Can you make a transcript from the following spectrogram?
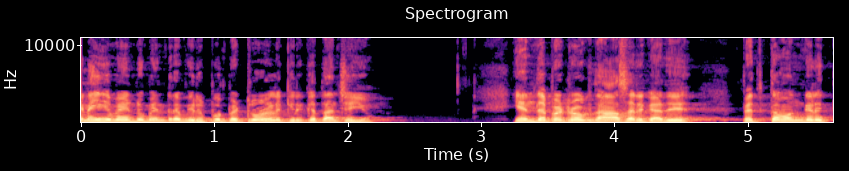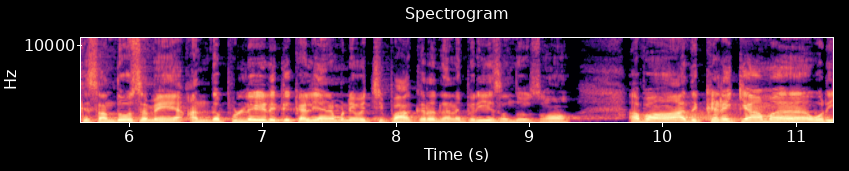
இணைய வேண்டும் என்ற விருப்பம் பெற்றோர்களுக்கு இருக்கத்தான் செய்யும். எந்த பெற்றோருக்கு தான் ஆசை இருக்காது? பெத்தவங்களுக்கு சந்தோஷமே அந்த பிள்ளைகளுக்கு கல்யாணம் பண்ணி வச்சு பார்க்கறது தானே பெரிய சந்தோஷம். அப்போ அது கிடைக்காம ஒரு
